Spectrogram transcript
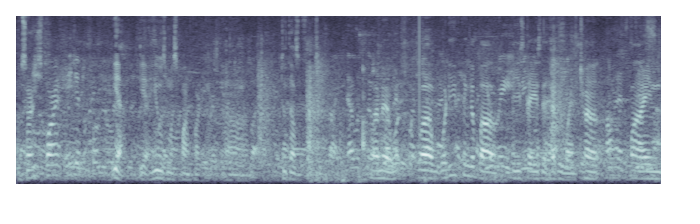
I'm sorry. Did you spar AJ before? Yeah, yeah, he was my sparring partner, uh, 2014. I mean, what, well, what do you think about these days the heavyweight trying to find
